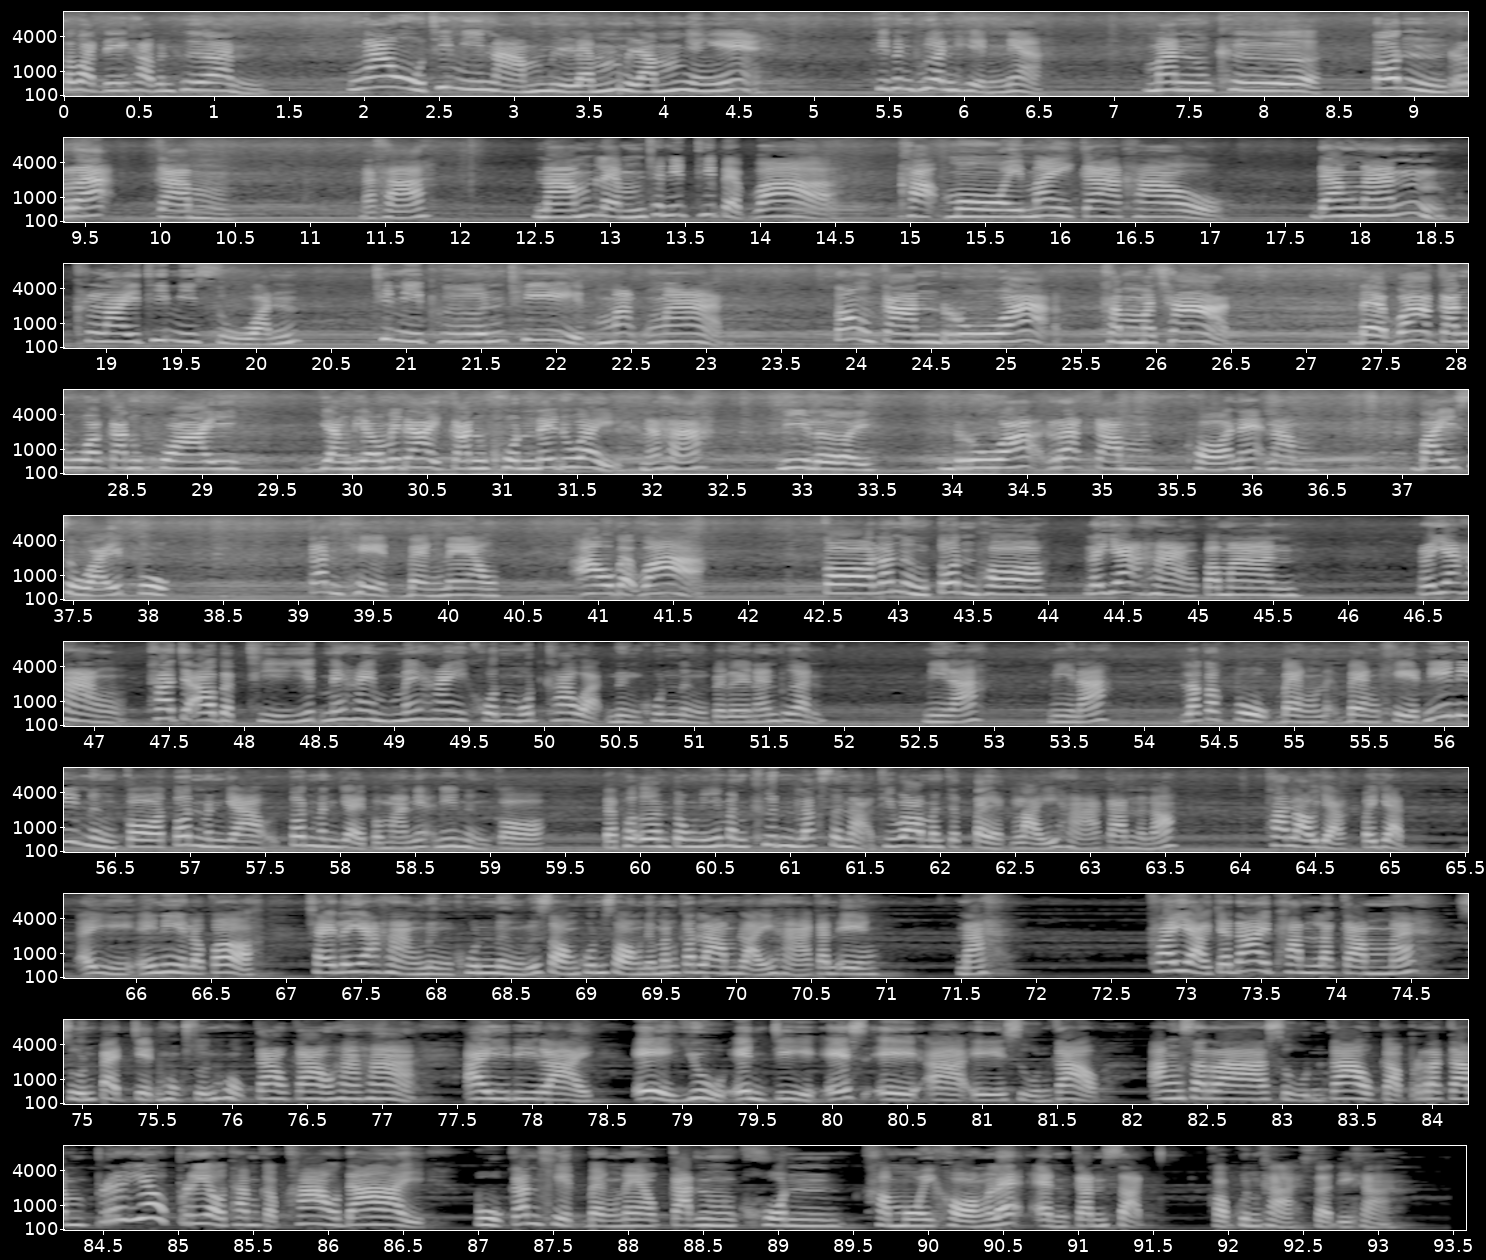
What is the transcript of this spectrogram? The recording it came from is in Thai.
สวัสดีค่ะเพื่อนๆ เง่าที่มีหนามแหลมแหลมๆอย่างนี้ ที่เพื่อนๆเห็นเนี่ย มันคือต้นระกำนะคะหนามแหลมชนิดที่แบบว่า ขโมยไม่กล้าเข้า ดังนั้นใครที่มีสวนที่มีพื้นที่มากๆ ต้องการรั้วธรรมชาติ แบบว่ากันวัวกันควาย อย่างเดียวไม่ได้กันคนได้ด้วยนะคะ นี่เลยรั้วระกรรมขอแนะนำใบสวยปลูก กั้นเขตแบ่งแนว เอาแบบว่า กอละหนึ่งต้นพอระยะห่างประมาณ ระยะห่างถ้าจะเอาแบบถี่ยิบไม่ให้ไม่ให้คนมุดเข้าอะหนึ่งคูณหนึ่งไปเลยนั่นเพื่อน นี่นะ นี่นะแล้วก็ปลูกแบ่งแบ่งเขตนี่นี่หนึ่งกอต้นมันยาว ต้นมันใหญ่ประมาณเนี้ยนี่หนึ่งกอ แต่เผอิญตรงนี้มันขึ้นลักษณะที่ว่ามันจะแตกไหลหากันนะเนาะถ้าเราอยากประหยัดไอ้ไอ้นี่แล้วก็ใช้ระยะห่างหนึ่งคูณหนึ่งหรือสองคูณสองเดี๋ยวมันก็ลามไหลหากันเองนะ ใครอยากจะได้พันละกรรมไหมศูนย์แปดเจ็ดหกศูนย์หกเก้าเก้าห้าห้าไอดีไลน์ A U N G S A R A ศูนย์เก้าอังสราศูนย์เก้ากับระกรรมเปรี้ยวเปรี้ยวทำกับข้าวได้ ปลูกกั้นเขตแบ่งแนวกันคนขโมยของและแอนกันสัตว์ ขอบคุณค่ะ สวัสดีค่ะ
